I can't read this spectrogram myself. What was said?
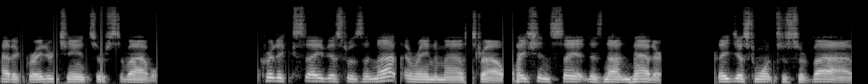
had a greater chance of survival. Critics say this was not a randomized trial. Patients say it does not matter. They just want to survive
